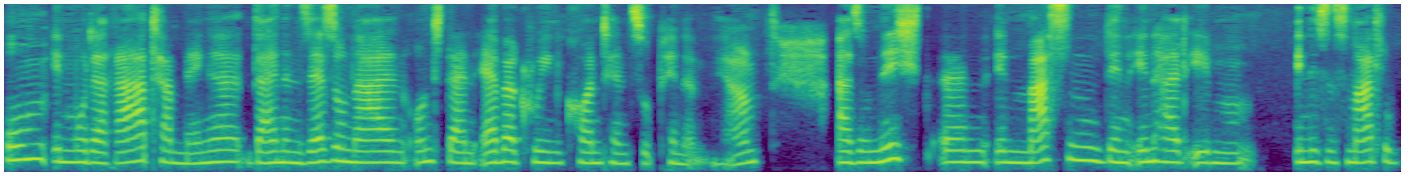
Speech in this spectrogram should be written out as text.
um in moderater Menge deinen saisonalen und deinen Evergreen Content zu pinnen. Ja, also nicht in, in Massen den Inhalt eben in diesen Smart Loop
